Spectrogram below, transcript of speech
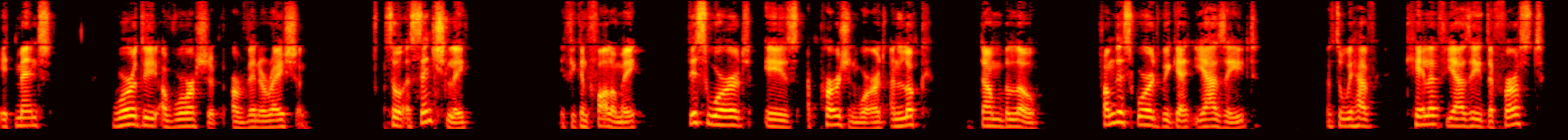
it meant worthy of worship or veneration. So essentially, if you can follow me, this word is a Persian word, and look down below. From this word, we get Yazid, and so we have Caliph Yazid the first,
